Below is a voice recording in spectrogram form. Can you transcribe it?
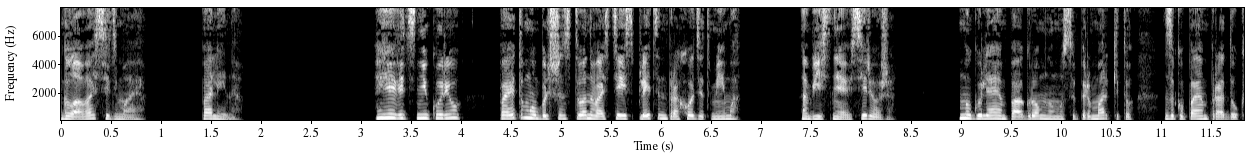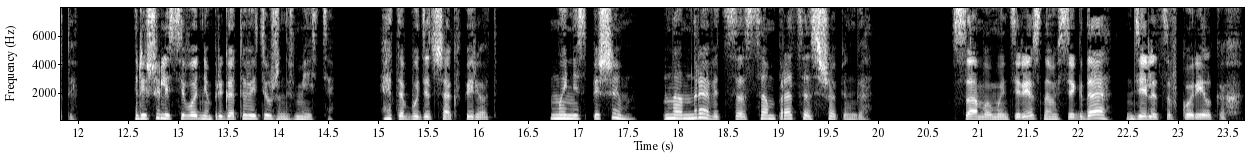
Глава седьмая. Полина. «Я ведь не курю, поэтому большинство новостей и сплетен проходят мимо», — объясняю Серёже. Мы гуляем по огромному супермаркету, закупаем продукты. Решили сегодня приготовить ужин вместе. Это будет шаг вперед. Мы не спешим, нам нравится сам процесс шопинга. «Самым интересным всегда делятся в курилках».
